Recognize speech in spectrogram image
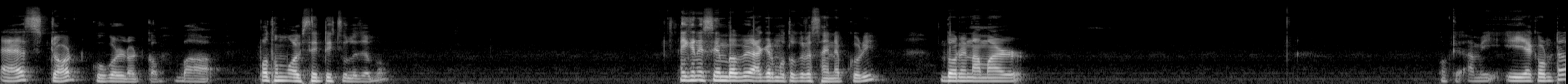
Ads dot Google dot com বা প্রথম ওয়েবসাইটে চলে যাব। এখানে সেমভাবে আগের মতো করে সাইন আপ করি। ধরেন আমার ওকে আমি এই অ্যাকাউন্টটা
